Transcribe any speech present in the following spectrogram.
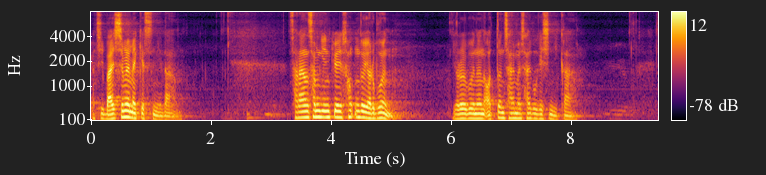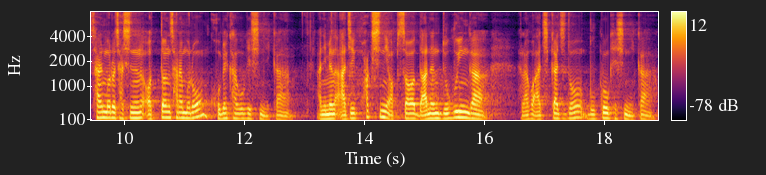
같이 말씀을 맺겠습니다. 사랑하는 섬긴 교회 성도 여러분, 여러분은 어떤 삶을 살고 계십니까? 삶으로 자신은 어떤 사람으로 고백하고 계십니까? 아니면 아직 확신이 없어 나는 누구인가? 라고 아직까지도 묻고 계십니까?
